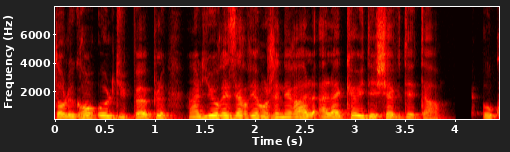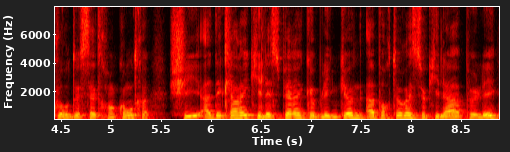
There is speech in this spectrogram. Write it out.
dans le Grand Hall du Peuple, un lieu réservé en général à l'accueil des chefs d'État. Au cours de cette rencontre, Xi a déclaré qu'il espérait que Blinken apporterait ce qu'il a appelé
